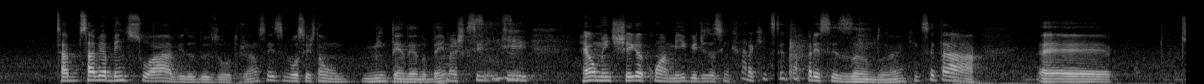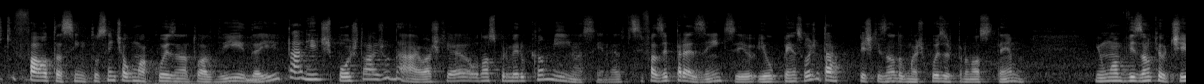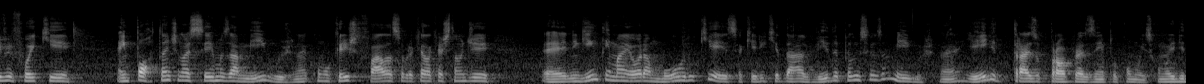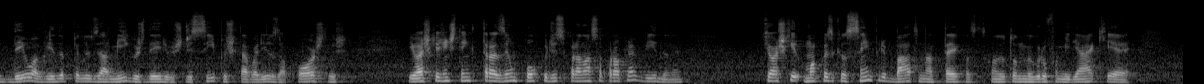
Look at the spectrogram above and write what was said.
sabe, sabe abençoar a vida dos outros. Não sei se vocês estão me entendendo bem, mas que, se, que realmente chega com um amigo e diz assim, cara, o que, que você está precisando, né? O que, que você está... É, o que, que falta, assim? Tu sente alguma coisa na tua vida e tá ali disposto a ajudar. Eu acho que é o nosso primeiro caminho, assim, né? Se fazer presentes. Eu, eu penso... Hoje eu estava pesquisando algumas coisas para o nosso tema e uma visão que eu tive foi que é importante nós sermos amigos, né? Como Cristo fala sobre aquela questão de é, ninguém tem maior amor do que esse, aquele que dá a vida pelos seus amigos. Né? E ele traz o próprio exemplo como isso, como ele deu a vida pelos amigos dele, os discípulos que estavam ali, os apóstolos. E eu acho que a gente tem que trazer um pouco disso para a nossa própria vida. Né? Que eu acho que uma coisa que eu sempre bato na tecla quando eu estou no meu grupo familiar, que é,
